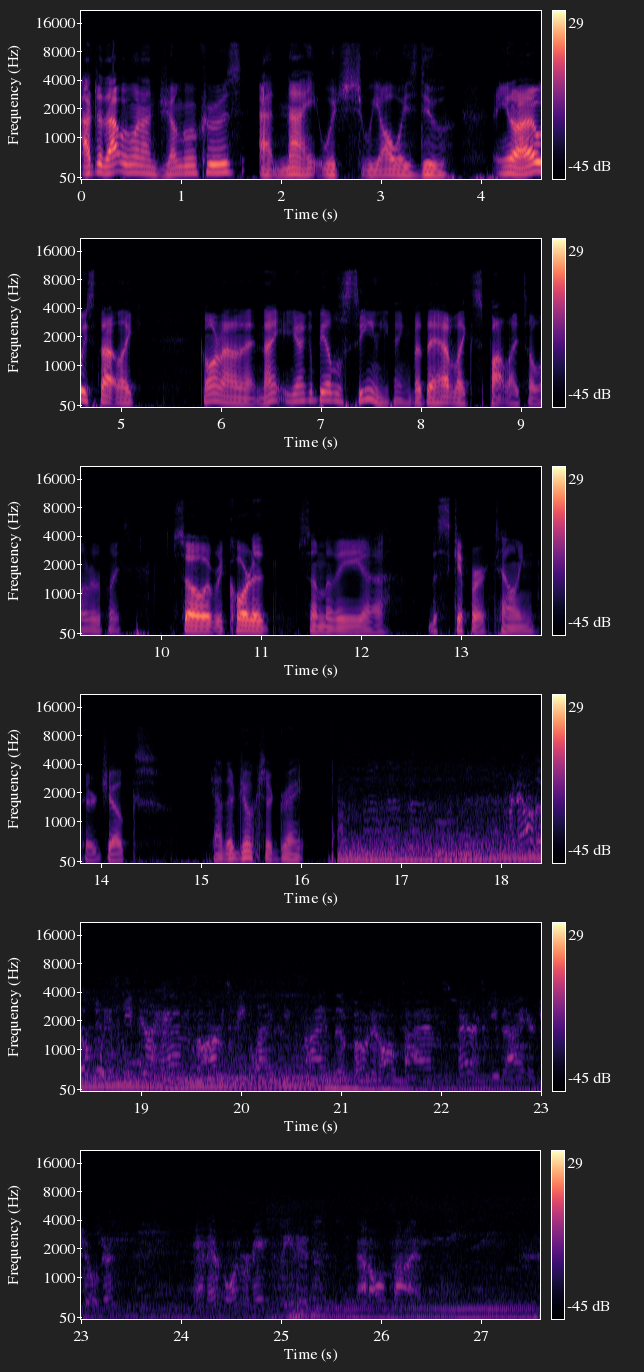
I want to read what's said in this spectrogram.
After that, we went on Jungle Cruise at night, which we always do. You know, I always thought like going on at night, you're not gonna be able to see anything, but they have like spotlights all over the place. So it recorded some of the uh, the skipper telling their jokes. Yeah, their jokes are great. For now, though, please keep your hands, arms, feet, legs inside the boat at all times. Parents, keep an eye on your children. And everyone remains seated at all times.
